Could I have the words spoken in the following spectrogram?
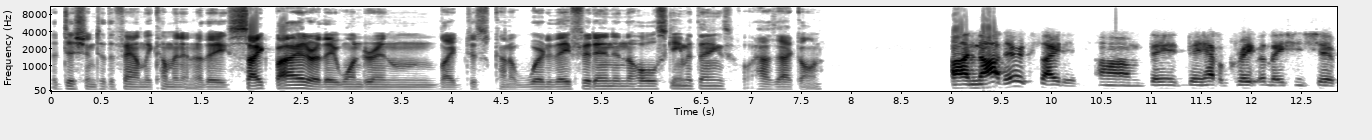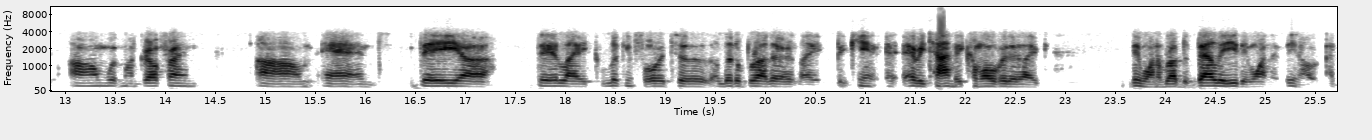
addition to the family coming in? Are they psyched by it, or are they wondering, like, just kind of where do they fit in in the whole scheme of things? How's that going? Uh, nah, they're excited. Um, they they have a great relationship um, with my girlfriend, um, and they uh, they're like looking forward to a little brother. Like they can't every time they come over, they're like they want to rub the belly. They want to, you know, I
